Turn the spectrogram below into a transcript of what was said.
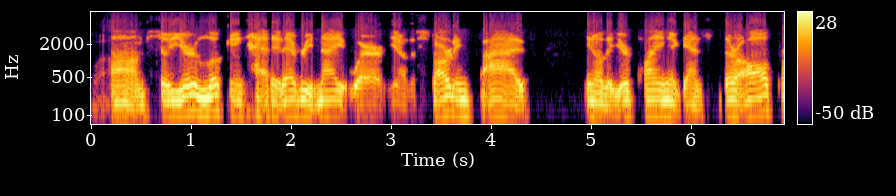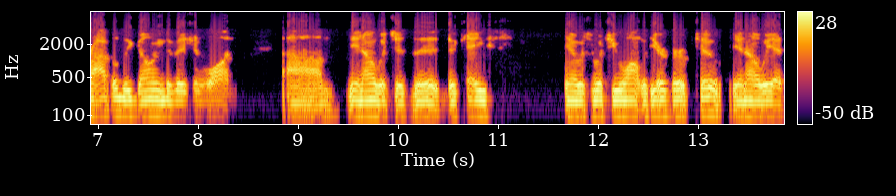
Wow. Um, so you're looking at it every night where, you know, the starting five, you know, that you're playing against, they're all probably going Division One, um, you know, which is the, the case, you know, what you want with your group too. You know, we had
